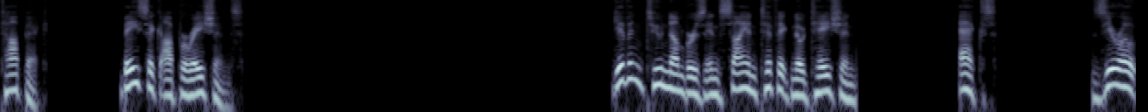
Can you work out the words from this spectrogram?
Topic. Basic operations. Given two numbers in scientific notation x 0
